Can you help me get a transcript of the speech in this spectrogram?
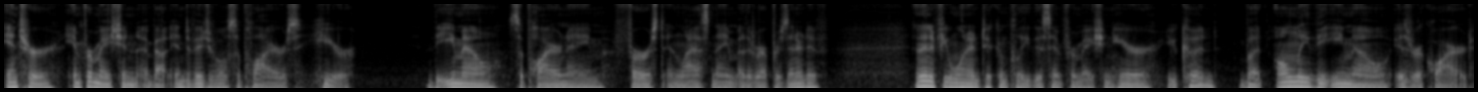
enter information about individual suppliers here. The email, supplier name, first and last name of the representative. And then if you wanted to complete this information here, you could, but only the email is required.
